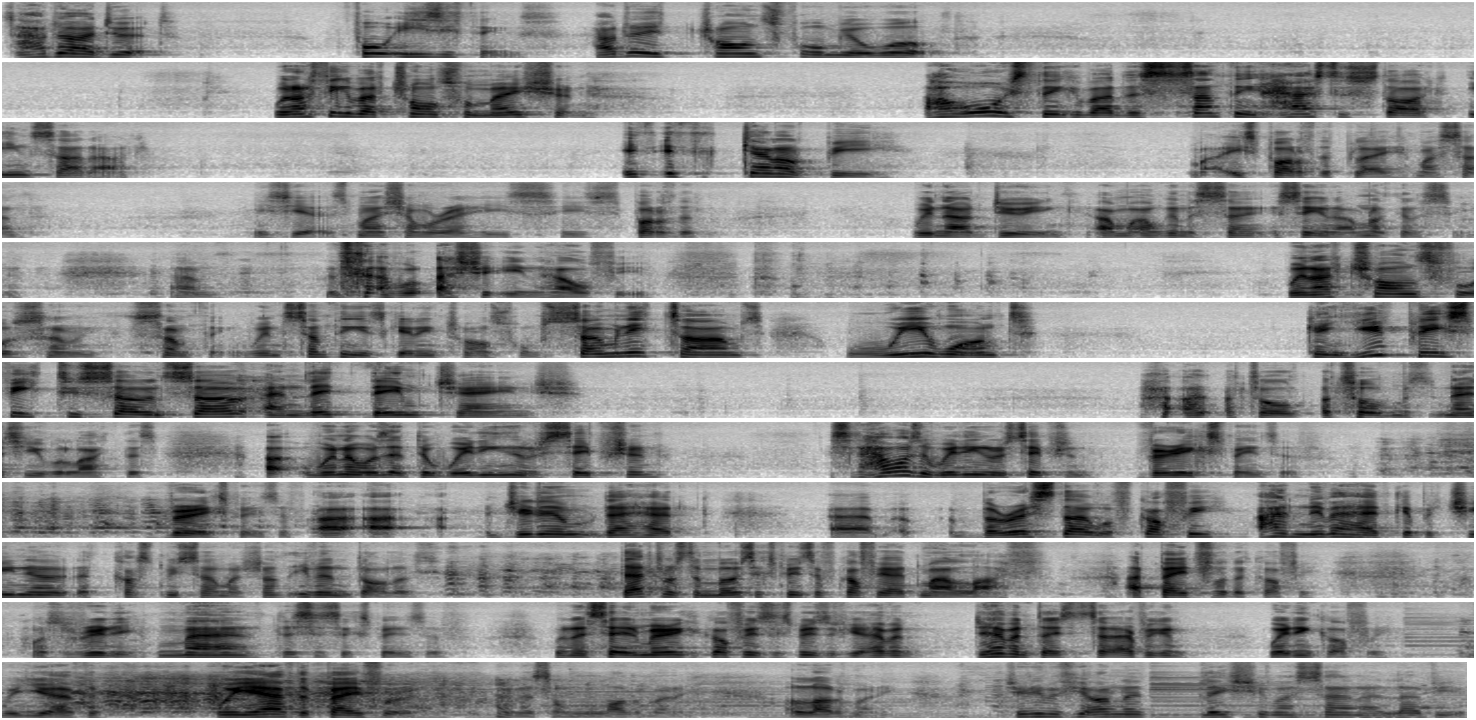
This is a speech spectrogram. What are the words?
So, how do I do it? Four easy things. How do you transform your world? When I think about transformation, I always think about this something has to start inside out. It, it cannot be, he's part of the play, my son. He's here, it's my Shamura. He's, he's part of the, we're now doing. I'm, I'm going to sing, sing, I'm not going to sing it. Um, I will usher in hell for you when I transform something, something, when something is getting transformed, so many times we want, can you please speak to so and so and let them change? I, I, told, I told Nancy you will like this. Uh, when I was at the wedding reception, I said, How was the wedding reception? Very expensive. Very expensive. I, I, Julian, they had uh, barista with coffee. I never had cappuccino that cost me so much, not even dollars. that was the most expensive coffee I had in my life. I paid for the coffee. It was really, man, this is expensive. When I say American coffee is expensive, you haven't, you haven't tasted South African wedding coffee, where you have to, where you have to pay for it. And that's a lot of money, a lot of money. Julian, if you're on it, bless you, my son. I love you.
